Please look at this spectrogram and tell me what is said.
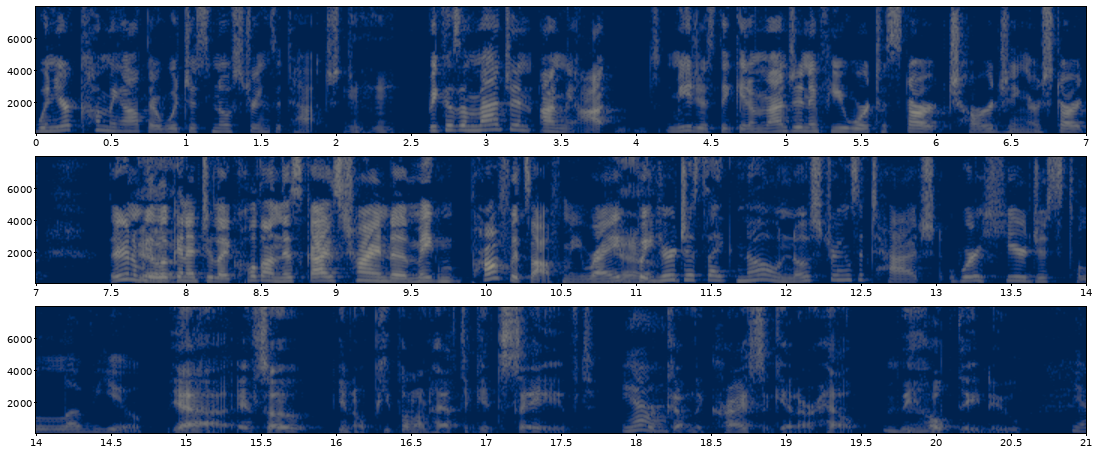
when you're coming out there with just no strings attached. hmm Because imagine, I mean, I, me just thinking, imagine if you were to start charging or start they're going to Yeah. be looking at you like, "Hold on, this guy's trying to make profits off me, right?" But you're just like, "No, no strings attached. We're here just to love you." Yeah, and so you know, people don't have to get saved Yeah. or come to Christ to get our help. We Mhm. hope they do, Yeah.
